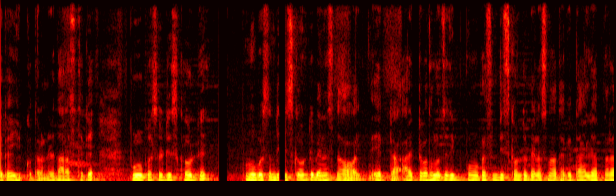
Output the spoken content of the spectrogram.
টাকায় হিট করতে পারবেন। এটা দারাজ থেকে পনেরো পার্সেন্ট ডিসকাউন্টে পনেরো পার্সেন্ট ডিসকাউন্টে ব্যালেন্স নেওয়া হয়। একটা। আরেকটা কথা হলো, যদি পনেরো পার্সেন্ট ডিসকাউন্টে ব্যালেন্স না থাকে, তাহলে আপনারা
